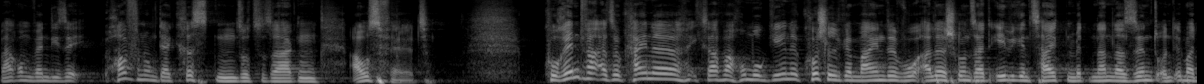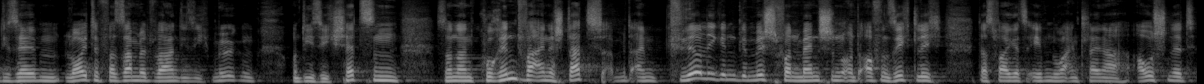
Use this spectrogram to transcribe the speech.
Warum, wenn diese Hoffnung der Christen sozusagen ausfällt? Korinth war also keine, ich sag mal, homogene Kuschelgemeinde, wo alle schon seit ewigen Zeiten miteinander sind und immer dieselben Leute versammelt waren, die sich mögen und die sich schätzen, sondern Korinth war eine Stadt mit einem quirligen Gemisch von Menschen und offensichtlich, das war jetzt eben nur ein kleiner Ausschnitt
